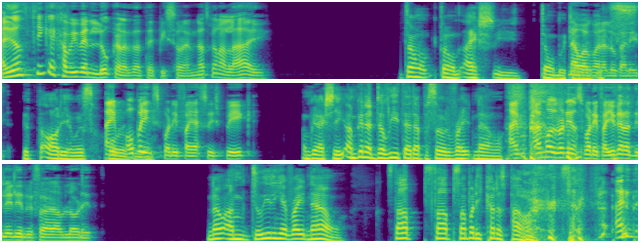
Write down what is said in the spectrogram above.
I don't think I have even looked at that episode, I'm not gonna lie. don't, don't, actually, don't look Now at I'm it. gonna look at it. The audio is I'm opening Spotify as we speak. I'm gonna actually, I'm gonna delete that episode right now. I'm, I'm already on Spotify, you gotta delete it before I upload it. No, I'm deleting it right now. Stop, stop, somebody cut his power. And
